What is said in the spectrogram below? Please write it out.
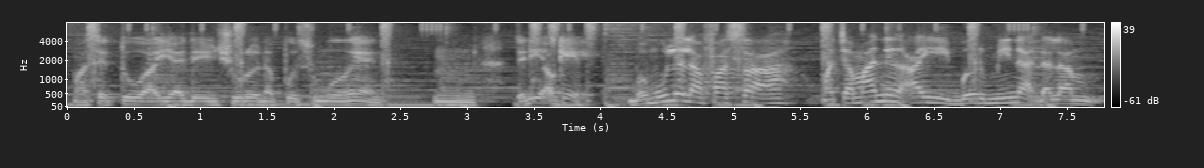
masa tu ayah ada insurans apa semua kan. Hmm. Jadi okey, bermulalah fasa macam mana Ai berminat dalam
